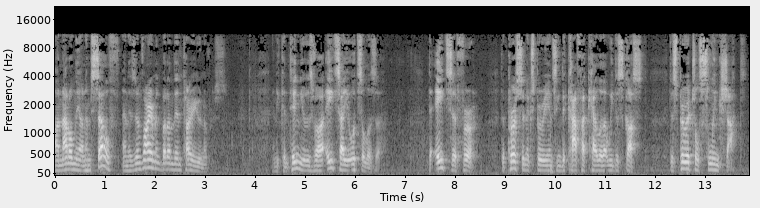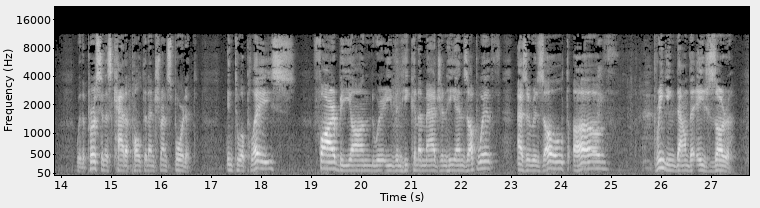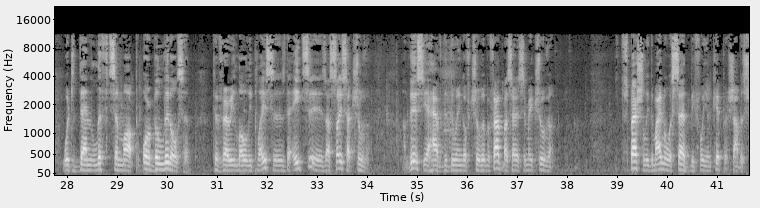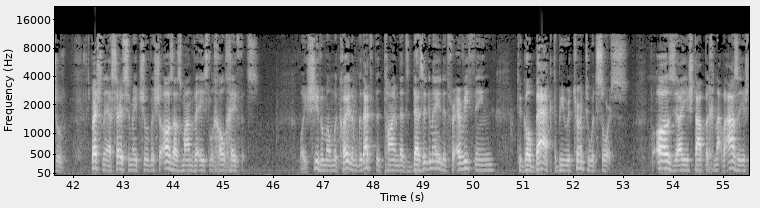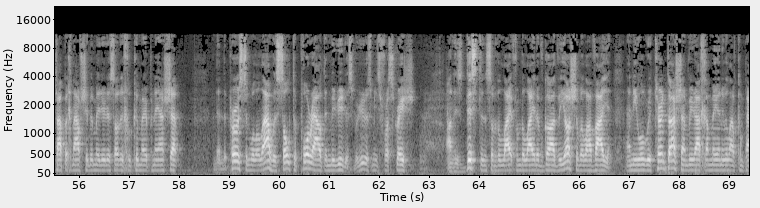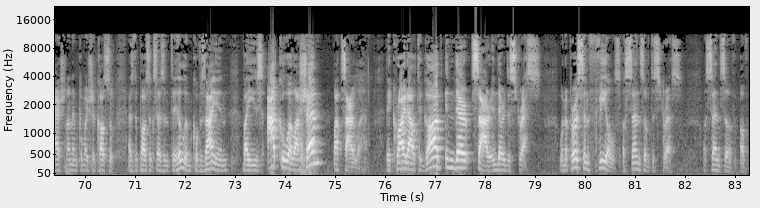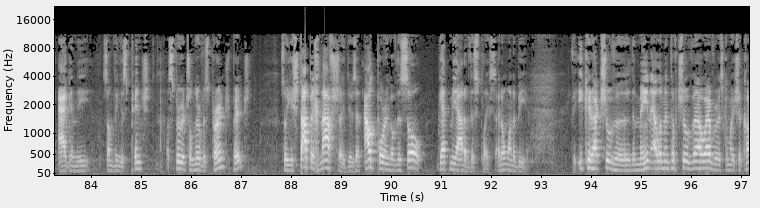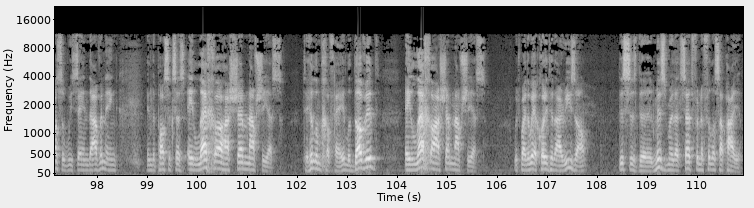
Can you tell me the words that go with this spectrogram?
on not only on himself and his environment, but on the entire universe. And he continues, The Eitzah for the person experiencing the Kaf HaKela that we discussed, the spiritual slingshot, where the person is catapulted and transported into a place far beyond where even he can imagine he ends up with as a result of bringing down the Eish Zara, which then lifts him up or belittles him to very lowly places. The Eitz is Asois HaTshuva. On this you have the doing of Tshuva, Befrat Basar Simei Tshuva. Especially, the Maimon was said before Yom Kippur, Shabbos Tshuva. Especially Aser Simei Tshuva, Sha'oz Azman Ve'ez L'chol Chefetz. That's the time that's designated for everything to go back, to be returned to its source. And then the person will allow his soul to pour out in miridus. Miridus means frustration on his distance of the light from the light of God. And he will return to Hashem and he will have compassion on him. As the pasuk says in Tehillim, Kuf Zayin, el Hashem batzar lahem. They cried out to God in their tsar, in their distress. When a person feels a sense of distress, a sense of, of agony, something is pinched, a spiritual nerve is pinched, pinched. So yishtapich nafshay, there's an outpouring of the soul. Get me out of this place. I don't want to be here. The ikir the main element of tshuva, however, is Shekosov, we say in davening, in the pasuk says, Elecha Hashem nafshiyas. Tehillim chafei, LeDavid, Elecha Hashem nafshiyas. Which, by the way, according to the Arizal, this is the mizmer that's said for Nefilas Apayim.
